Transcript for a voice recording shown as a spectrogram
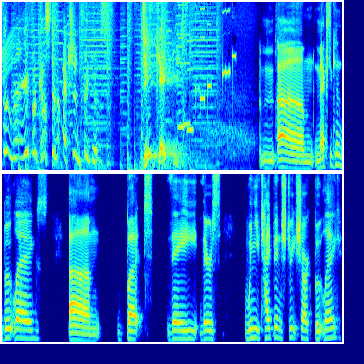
Hooray for custom action figures! DKE! um Mexican bootlegs um but they there's when you type in street shark bootleg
